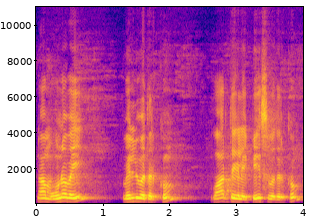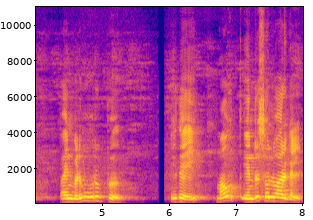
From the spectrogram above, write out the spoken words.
நாம் உணவை மெல்லுவதற்கும் வார்த்தைகளை பேசுவதற்கும் பயன்படும் உறுப்பு. இதை மவுத் என்று சொல்வார்கள்.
